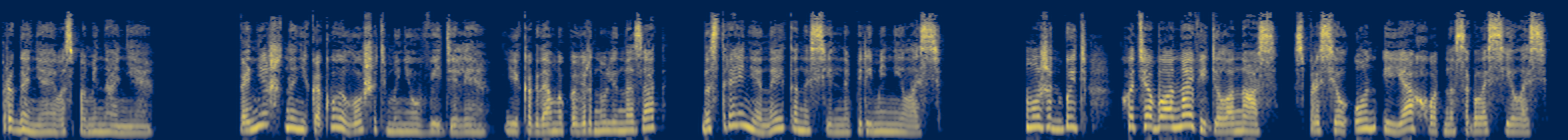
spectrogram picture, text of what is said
прогоняя воспоминания. Конечно, никакую лошадь мы не увидели, и когда мы повернули назад, настроение Нейтана сильно переменилось. «Может быть, хотя бы она видела нас?» — спросил он, и я охотно согласилась.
